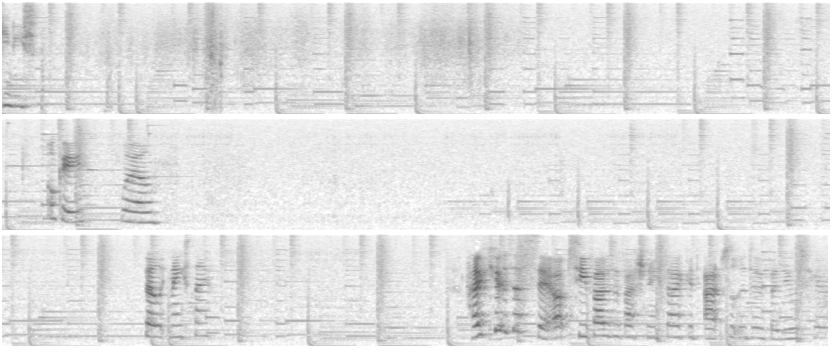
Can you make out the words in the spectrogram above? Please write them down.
Bikinis. Okay, well. That look nice now? How cute is this setup? See if I was a fashionista I could absolutely do videos here.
